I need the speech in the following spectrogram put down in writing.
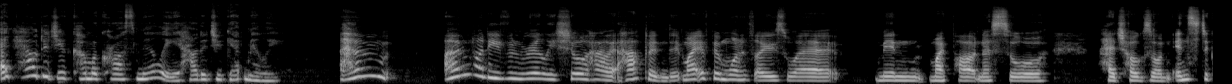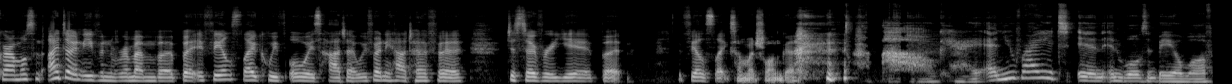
and how did you come across Millie? How did you get Millie? Um, I'm not even really sure how it happened. It might have been one of those where me and my partner saw hedgehogs on Instagram or something. I don't even remember, but it feels like we've always had her. We've only had her for just over a year, but it feels like so much longer. okay. And you write in, in Wolves in Beowulf,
